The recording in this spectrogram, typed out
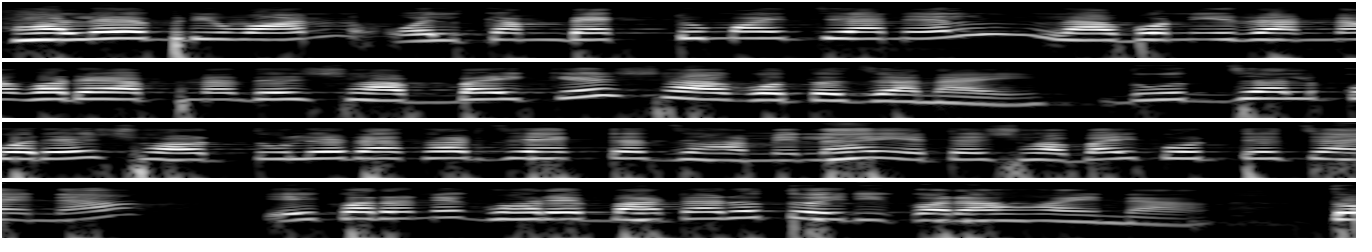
Hello everyone, welcome back to my channel লাবণীর রান্নাঘরে আপনাদের সবাইকে স্বাগত জানাই। দুধ জাল করে সর তুলে রাখার যে একটা ঝামেলা, এটা সবাই করতে চায় না। এই কারণে ঘরে বাটারও তৈরি করা হয় না। তো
